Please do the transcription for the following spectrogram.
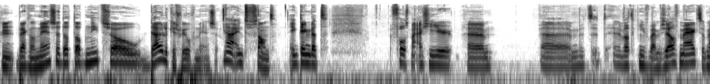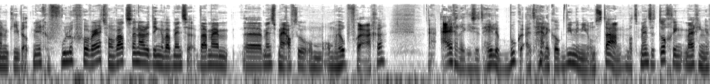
Hm. beperkt aan mensen, dat dat niet zo duidelijk is voor heel veel mensen. Ja, interessant. Ik denk dat volgens mij als je hier. ehm, ehm, het, het- wat ik in ieder geval bij mezelf merk, dat ben ik hier wat meer gevoelig voor werd. Van wat zijn nou de dingen waar mensen, waar mij, eh, mensen mij af en toe om, om hulp vragen? Nou, eigenlijk is het hele boek uiteindelijk op die manier ontstaan. Want mensen toch ging, mij gingen,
